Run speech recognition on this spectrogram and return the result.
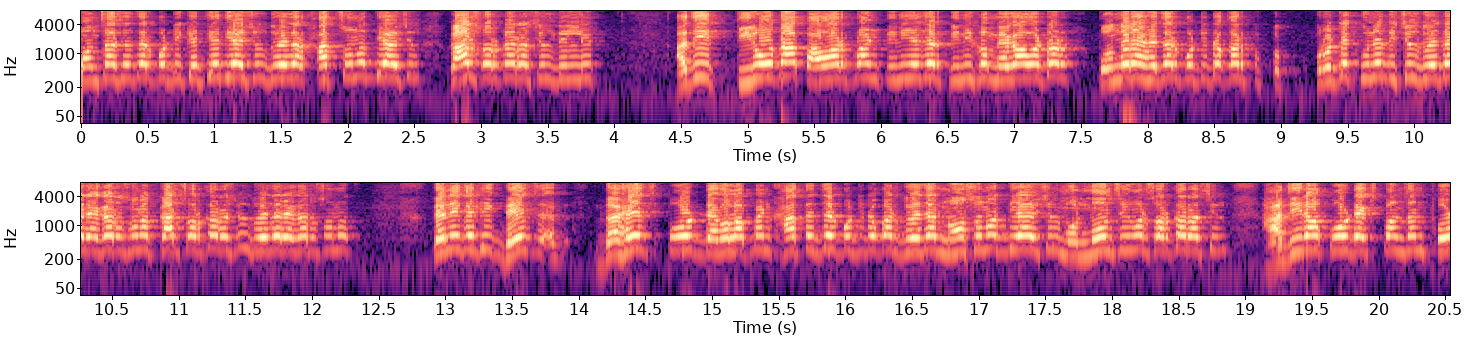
পঞ্চাছ হাজাৰ কোটি কেতিয়া দিয়া হৈছিল? দুহেজাৰ সাত চনত দিয়া হৈছিল। কাৰ চৰকাৰ আছিল দিল্লীত? আজি তিৰোদা পাৱাৰ প্লাণ্ট তিনি হাজাৰ তিনিশ মেগাৱাটৰ পোন্ধৰ হাজাৰ কোটি টকাৰ প্ৰজেক্ট কোনে দিছিল? দুহেজাৰ এঘাৰ চনত কাৰ চৰকাৰ আছিল? দুহেজাৰ এঘাৰ চনত। তেনেকে ঠিক দেজ দহেজ পৰ্ট ডেভেলপমেণ্ট সাত হাজাৰ কোটি টকাৰ দুহেজাৰ ন চনত দিয়া হৈছিল। মনমোহন সিঙৰ চৰকাৰ আছিল। Hazira port expansion four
